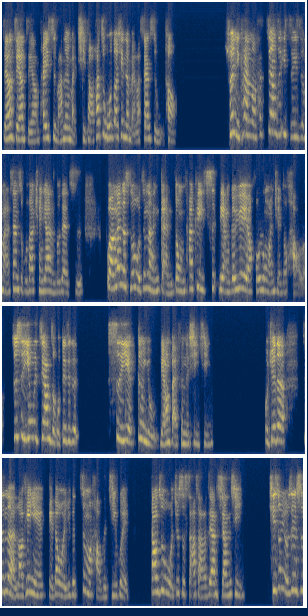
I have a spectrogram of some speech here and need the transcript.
怎样怎样怎样？”他一次马上就买七套，他总共到现在买了三十五套。所以你看到他这样子一直一直买三十五套，全家人都在吃。哇，那个时候我真的很感动。他可以吃两个月，喉咙完全都好了。就是因为这样子，我对这个事业更有两百分的信心。我觉得真的，老天爷给到我一个这么好的机会，当初我就是傻傻的这样相信。其中有认识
